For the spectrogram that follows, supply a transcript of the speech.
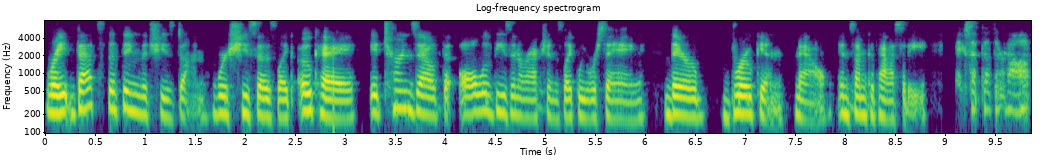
Right? That's the thing that she's done, where she says, like, okay, it turns out that all of these interactions, like we were saying, they're broken now in some capacity, except that they're not.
